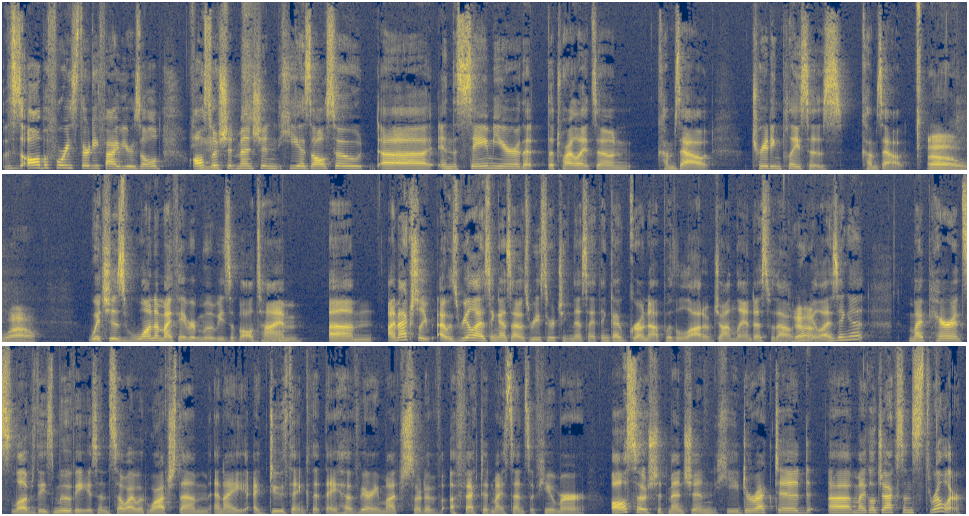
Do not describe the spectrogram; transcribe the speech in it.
this is all before he's 35 years old. Also, should mention he is also uh, in the same year that The Twilight Zone comes out. Trading Places comes out, Oh wow. which is one of my favorite movies of all time. Um, I'm actually I was realizing as I was researching this, I think I've grown up with a lot of John Landis without Yeah. realizing it. My parents loved these movies, and so I would watch them, and I, I do think that they have very much sort of affected my sense of humor. Also, should mention he directed uh, Michael Jackson's Thriller.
